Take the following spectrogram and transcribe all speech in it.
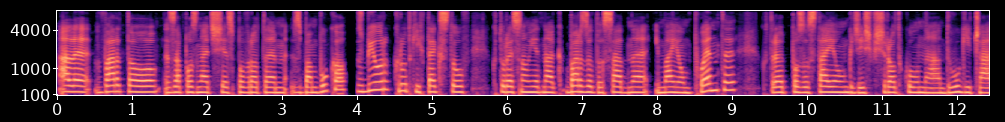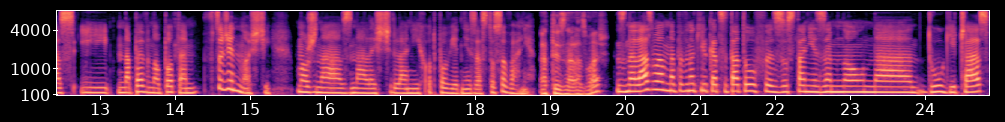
ale warto zapoznać się z powrotem z Bambuko. Zbiór krótkich tekstów, które są jednak bardzo dosadne i mają puenty, które pozostają gdzieś w środku na długi czas i na pewno potem w codzienności można znaleźć dla nich odpowiednie zastosowanie. A ty znalazłaś? Znalazłam na pewno kilka cytatów, zostanie ze mną na długi czas.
